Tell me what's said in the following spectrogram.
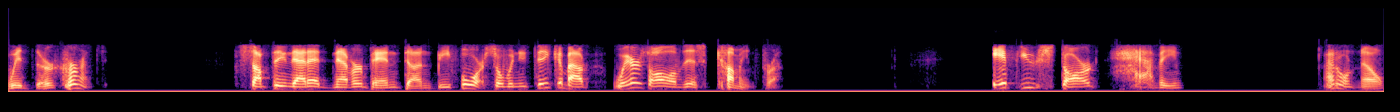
with their currency. Something that had never been done before. So when you think about where's all of this coming from, if you start having, I don't know,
